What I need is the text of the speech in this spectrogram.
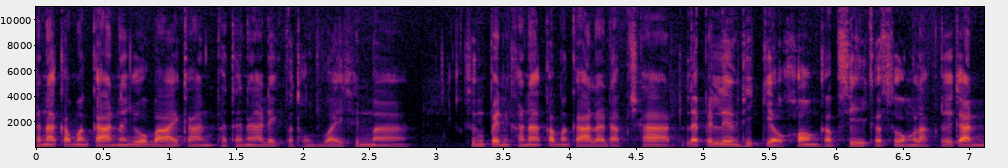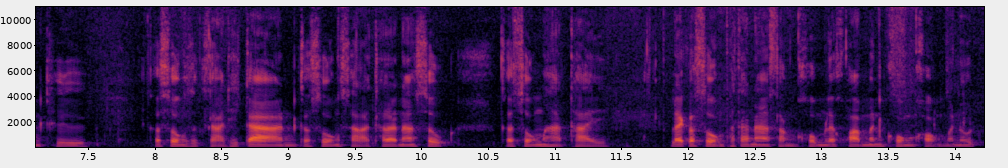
คณะกรรมการนโยบายการพัฒนาเด็กปฐมวัยขึ้นมา ซึ่งเป็นคณะกรรมการระดับชาติ และเป็นเรื่องที่เกี่ยวข้องกับ 4 กระทรวงหลักด้วยกัน คือ กระทรวงศึกษาธิการกระทรวงสาธารณสุข กระทรวงมหาดไทย และกระทรวงพัฒนาสังคมและความมั่นคงของมนุษย์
